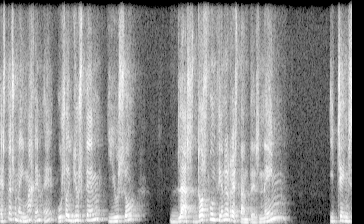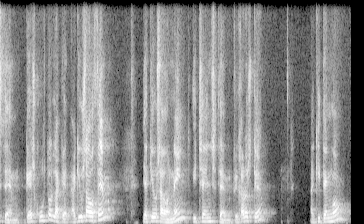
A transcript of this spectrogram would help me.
esta es una imagen, ¿eh? uso el useTheme y uso las dos funciones restantes, name y change them, que es justo la que aquí he usado them y aquí he usado name y change them. Fijaros que aquí tengo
